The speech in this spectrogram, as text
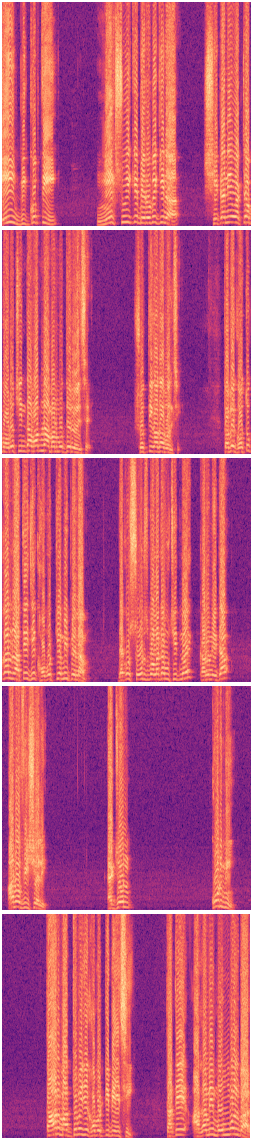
এই বিজ্ঞপ্তি নেক্সট উইকে বেরোবে কিনা, সেটা নিয়েও একটা বড় চিন্তা ভাবনা আমার মধ্যে রয়েছে। সত্যি কথা বলছি। তবে গতকাল রাতে যে খবরটি আমি পেলাম, দেখো সোর্স বলাটা উচিত নয়, কারণ এটা আনঅফিসিয়ালি একজন কর্মী, তার মাধ্যমে যে খবরটি পেয়েছি, তাতে আগামী মঙ্গলবার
